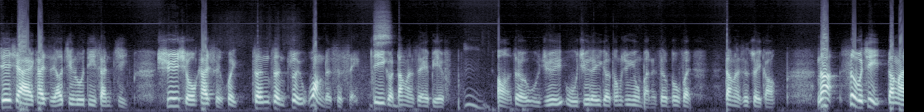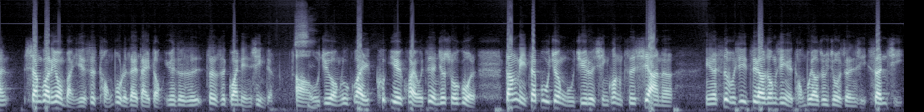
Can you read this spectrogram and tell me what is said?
接下来开始要进入第三季，需求开始会真正最旺的是谁？第一个当然是 ABF 嗯，哦，这个五 G 五 G 的一个通讯用版的这个部分当然是最高。那伺服器当然相关的用板也是同步的在带动，因为这是这是关联性的啊。是五 G 网络快越快，我之前就说过了，当你在布卷五 G 的情况之下呢，你的伺服器资料中心也同步要去做升级升级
